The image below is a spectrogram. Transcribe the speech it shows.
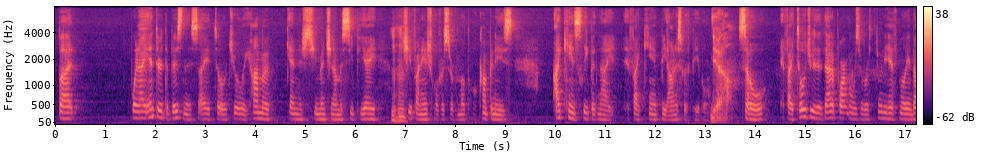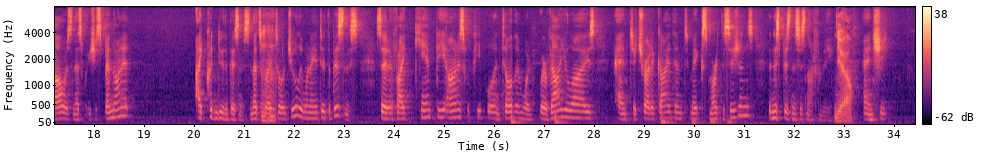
But when I entered the business, I told Julie, I'm a, again, as she mentioned, I'm a CPA, Mhm. chief financial officer of multiple companies. I can't sleep at night if I can't be honest with people. Yeah. So if I told you that that apartment was worth two and a half million dollars and that's what you should spend on it, I couldn't do the business. And that's what I Mhm. told Julie when I entered the business. Said if I can't be honest with people and tell them what, where value lies and to try to guide them to make smart decisions, then this business is not for me. Yeah. And she,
